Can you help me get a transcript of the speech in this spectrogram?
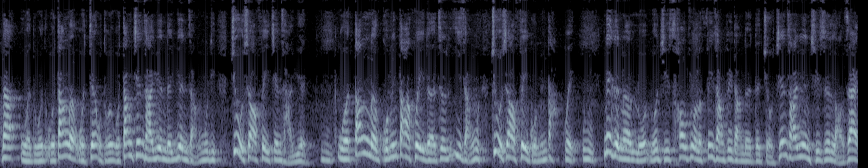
那我我我当了我监我我当监察院的院长的目的就是要废监察院，嗯，我当了国民大会的就是议长目就是要废国民大会，嗯，那个呢逻逻辑操作了非常非常的的久。监察院其实老在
